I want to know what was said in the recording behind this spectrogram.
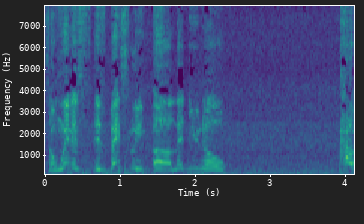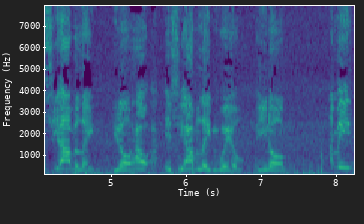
So when it's, it's basically uh, letting you know how she ovulating. You know, how is she ovulating well? You know, I mean,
